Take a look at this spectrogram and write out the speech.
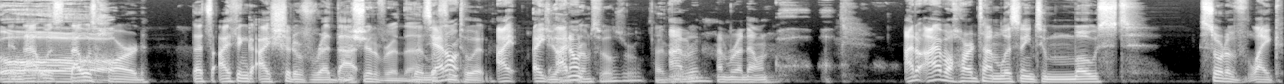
and that was that was Oh. hard. That's I think I should have read You that. should have read that. Then See, I listen don't. to it. I I, Do you I like don't. Rumsfeld's rules? Have you I read? haven't, haven't read that one. I don't. I have a hard time listening to most sort of like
